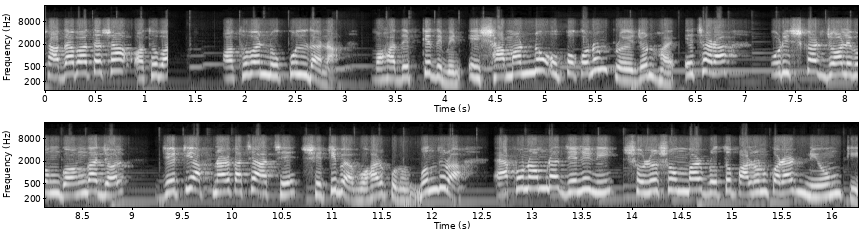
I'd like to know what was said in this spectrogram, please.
সাদা বাতাসা অথবা অথবা নকুল দানা মহাদেবকে দেবেন। এই সামান্য উপকরণ প্রয়োজন হয়। এছাড়া পরিষ্কার জল এবং গঙ্গা জল যেটি আপনার কাছে আছে, সেটি ব্যবহার করুন। বন্ধুরা, এখন আমরা জেনে নিই ষোলো সোমবার ব্রত পালন করার নিয়ম কি।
